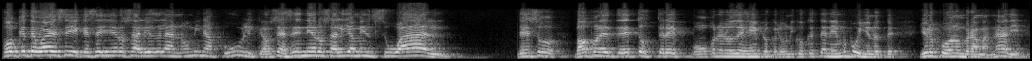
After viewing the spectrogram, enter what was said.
Porque te voy a decir que ese dinero salió de la nómina pública. O sea, ese dinero salía mensual. De eso, vamos a poner de estos tres, vamos a ponerlo de ejemplo, que es lo único que tenemos, porque yo no, te, yo no puedo nombrar más nadie.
